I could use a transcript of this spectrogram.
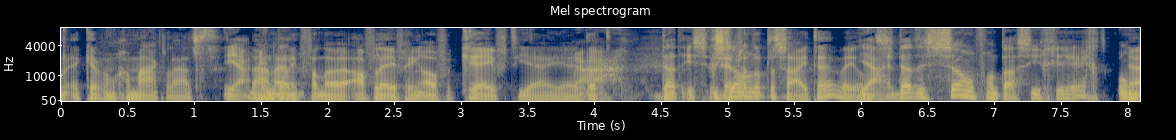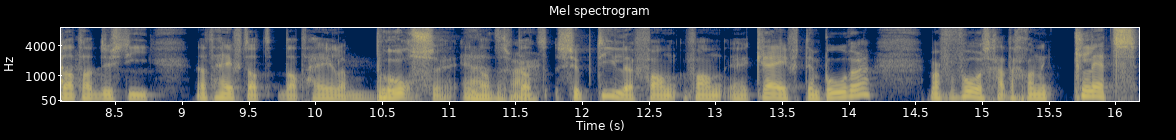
hem, ik- heb hem gemaakt laatst. Ja, Naar aanleiding dat- van de aflevering over kreeft. Die jij, eh, Ja, dat dat is staat zo'n... op de site, hè, bij ons. Ja, dat is zo'n fantastisch gerecht. Omdat dat dus die... Dat heeft dat, dat hele brosse en Ja, dat dat, dat subtiele van, van eh, kreeft tempura. Maar vervolgens gaat er gewoon een klets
